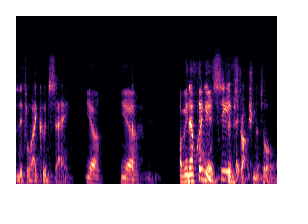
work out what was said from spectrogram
little I could say. Yeah, yeah. Um, I mean, no, the thing I is, see obstruction at all.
